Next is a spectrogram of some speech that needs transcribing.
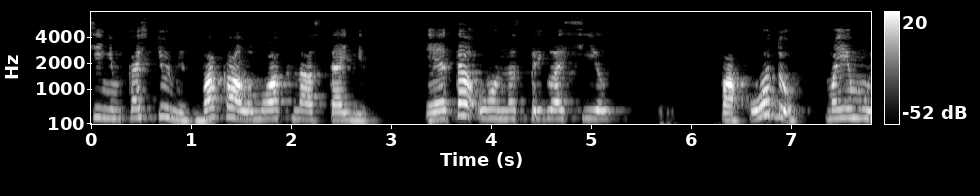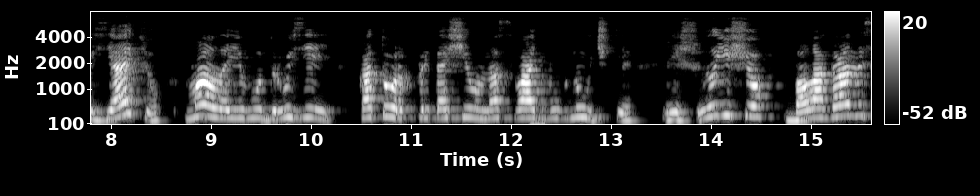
синем костюме с бокалом у окна стоит. Это он нас пригласил. Походу, моему зятю мало его друзей, которых притащил на свадьбу внучки, решил еще балаган из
